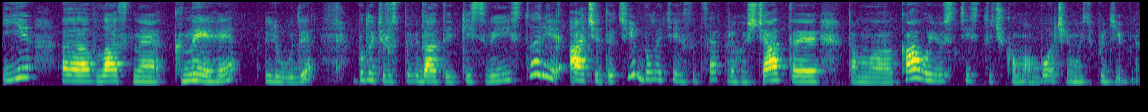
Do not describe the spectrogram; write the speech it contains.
І, е, власне, книги, люди будуть розповідати якісь свої історії, а читачі будуть їх за це пригощати там кавою з тістечком або чимось подібним.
